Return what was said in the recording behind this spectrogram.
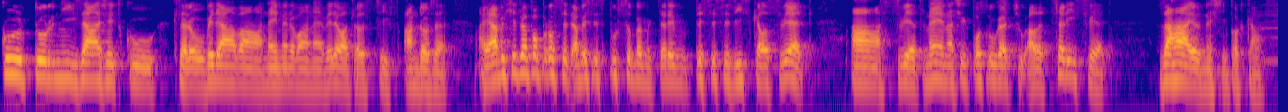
kulturních zážitků, kterou vydává nejmenované vydavatelství v Andoře. A já bych tě chtěl poprosit, aby si způsobem, kterým ty jsi si získal svět, a svět nejen našich posluchačů, ale celý svět, zahájil dnešní podcast.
